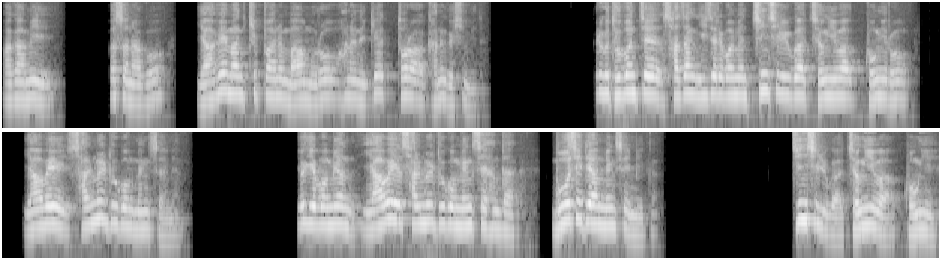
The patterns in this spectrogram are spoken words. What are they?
과감히 벗어나고 야훼만 기뻐하는 마음으로 하나님께 돌아가는 것입니다. 그리고 두 번째 4장 2절에 보면 진실과 정의와 공의로 야훼의 삶을 두고 맹세하면 여기에 보면 야훼의 삶을 두고 맹세한다. 무엇에 대한 맹세입니까? 진실과 정의와 공의,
